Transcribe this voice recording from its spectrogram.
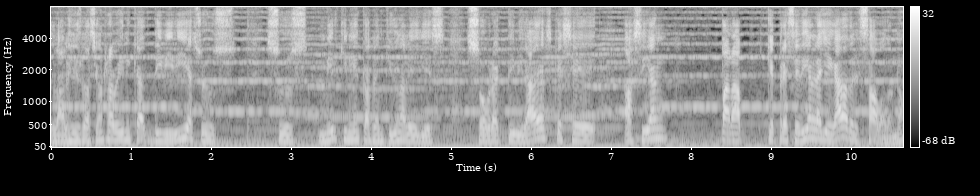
la legislación rabínica dividía sus, sus 1521 leyes sobre actividades que se hacían para que precedían la llegada del sábado, ¿no?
